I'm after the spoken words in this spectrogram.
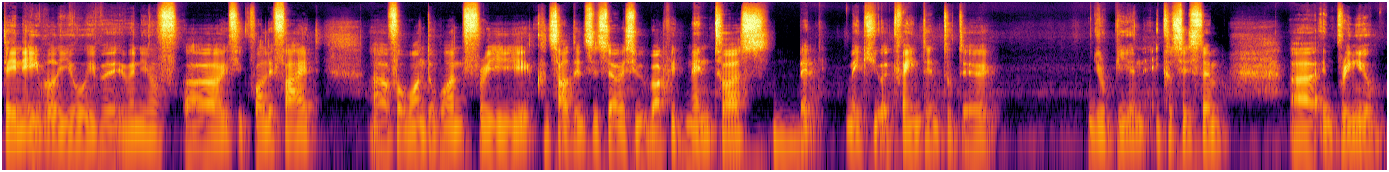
they enable you even even if uh, if you qualified uh, for one-to-one free consultancy service. We work with mentors mm. that make you acquainted to the European ecosystem uh, and bring you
